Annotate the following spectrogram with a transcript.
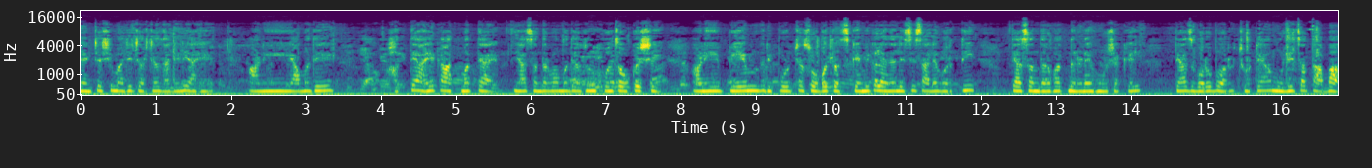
यांच्याशी माझी चर्चा झालेली आहे. आणि यामध्ये हत्या आहे का आत्महत्या आहे? या संदर्भामध्ये अजून खोल चौकशी आणि पी एम रिपोर्टच्या सोबतच केमिकल अनालिसिस आल्यावरती त्या संदर्भात निर्णय होऊ शकेल. त्याचबरोबर छोट्या मुलीचा ताबा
